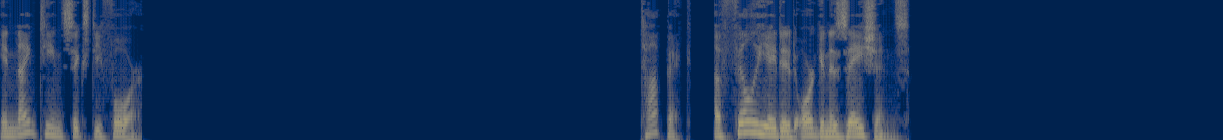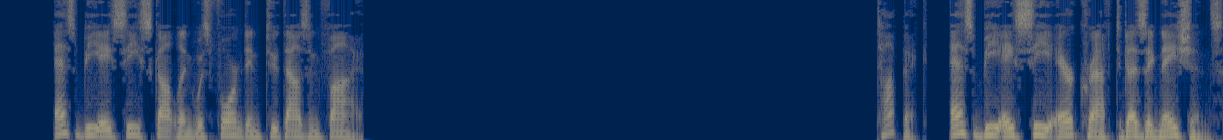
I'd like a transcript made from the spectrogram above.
in 1964. Affiliated organisations SBAC Scotland was formed in 2005. SBAC aircraft designations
